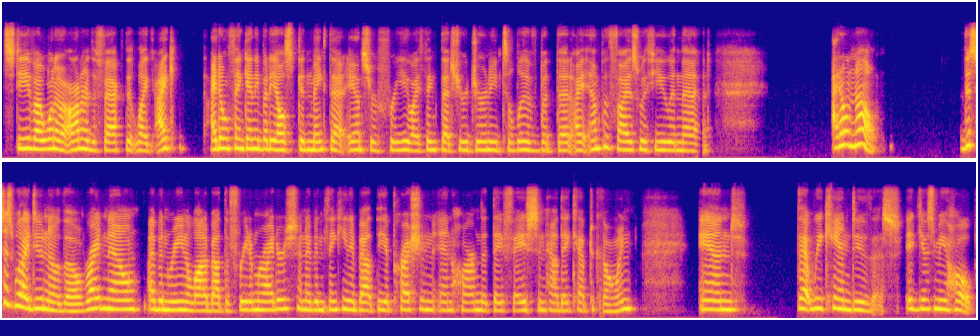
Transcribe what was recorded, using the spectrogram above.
Steve, I want to honor the fact that, like, I, I don't think anybody else can make that answer for you. I think that's your journey to live, but that I empathize with you in that I don't know. This is what I do know, though. Right now, I've been reading a lot about the Freedom Riders, and I've been thinking about the oppression and harm that they faced and how they kept going. And that we can do this. It gives me hope.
